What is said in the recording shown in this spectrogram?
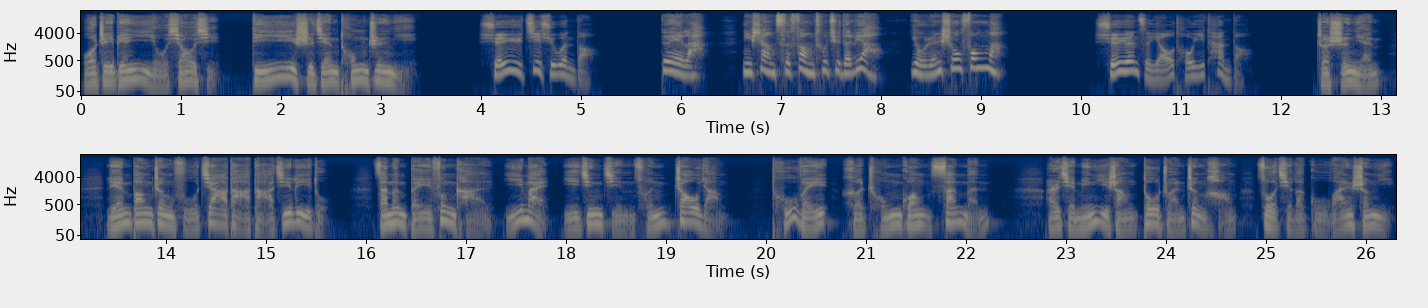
我这边一有消息，第一时间通知你。”玄玉继续问道：“对了，你上次放出去的料，有人收风吗？”玄元子摇头一叹道：“这十年，联邦政府加大打击力度，咱们北凤坎一脉已经仅存朝阳。”图为和崇光三门，而且名义上都转正行，做起了古玩生意。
